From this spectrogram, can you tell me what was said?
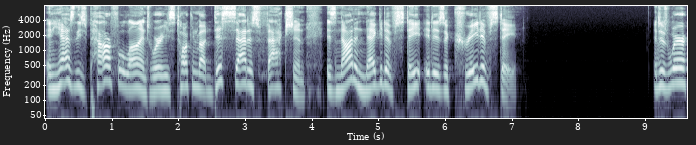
And he has these powerful lines where he's talking about dissatisfaction is not a negative state, it is a creative state. It is where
